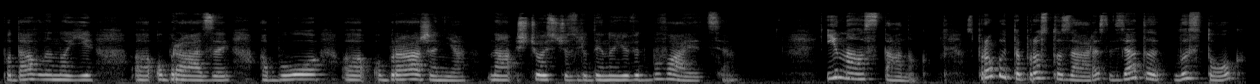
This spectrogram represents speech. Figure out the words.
подавленої е, образи або е, ображення на щось, що з людиною відбувається. І наостанок, спробуйте просто зараз взяти листок,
